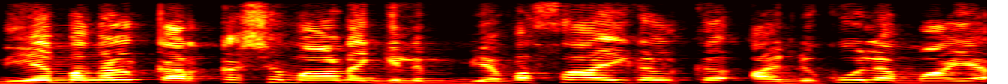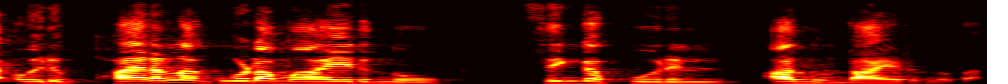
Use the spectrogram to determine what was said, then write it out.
നിയമങ്ങൾ കർക്കശമാണെങ്കിലും വ്യവസായികൾക്ക് അനുകൂലമായ ഒരു ഭരണകൂടമായിരുന്നു സിംഗപ്പൂരിൽ അന്നുണ്ടായിരുന്നത്.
